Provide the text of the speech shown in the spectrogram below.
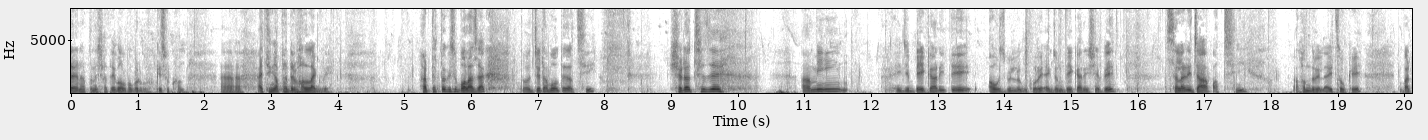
দেন আপনাদের সাথে গল্প করব কিছুক্ষণ। আই থিঙ্ক আপনাদের ভালো লাগবে। হাঁটতে তো কিছু বলা যাক, তো যেটা বলতে যাচ্ছি, সেটা হচ্ছে যে আমি এই যে বেকারিতে হাউস বিল্ডিং করে একজন বেকার হিসেবে স্যালারি যা পাচ্ছি, আলহামদুলিল্লাহ ইটস ওকে বাট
